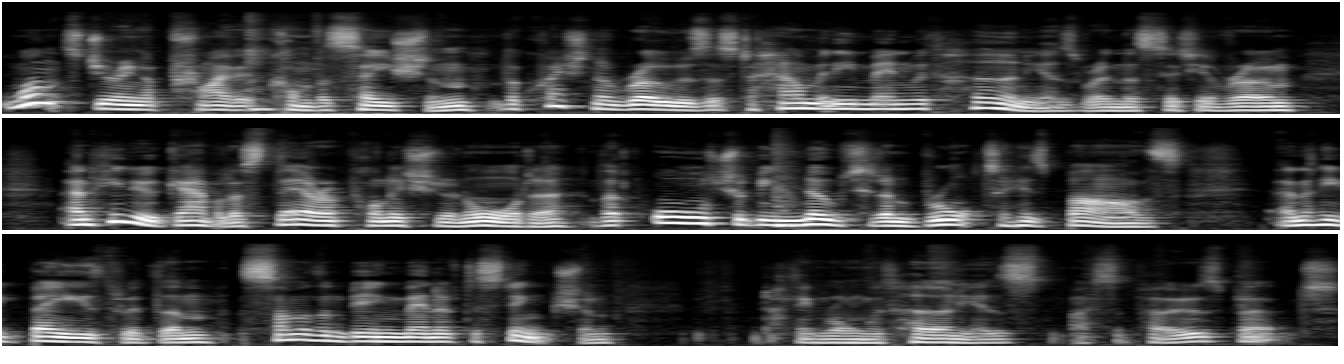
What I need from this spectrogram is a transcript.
Once during a private conversation, the question arose as to how many men with hernias were in the city of Rome, and Heliogabalus thereupon issued an order that all should be noted and brought to his baths, and then he bathed with them, some of them being men of distinction. Nothing wrong with hernias, I suppose, but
